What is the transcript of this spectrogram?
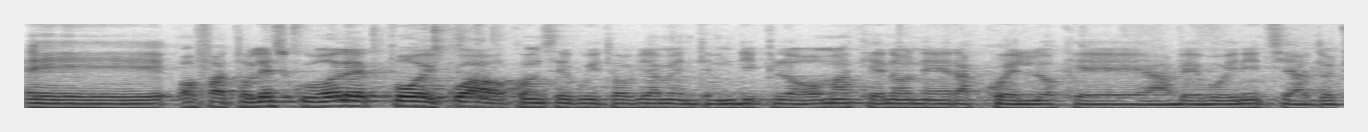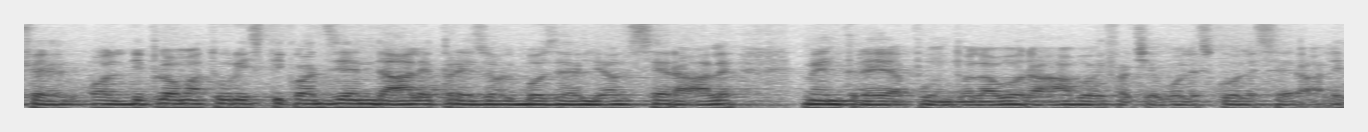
E ho fatto le scuole, poi qua ho conseguito ovviamente un diploma che non era quello che avevo iniziato, cioè ho il diploma turistico aziendale preso al Boselli al Serale, mentre appunto lavoravo e facevo le scuole serali.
